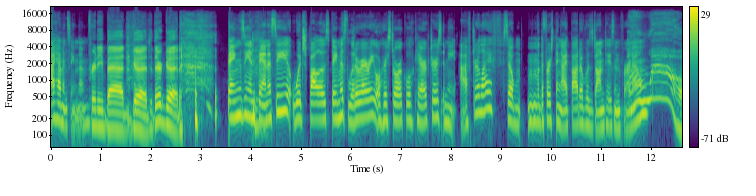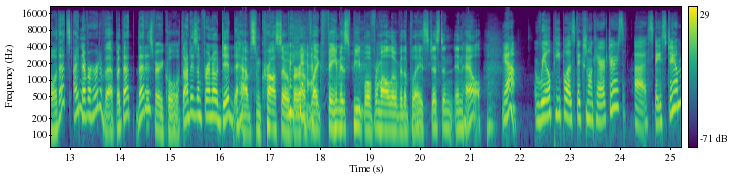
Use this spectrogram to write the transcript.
I haven't seen them. pretty bad. Good. They're good. Bangsian Fantasy, which follows famous literary or historical characters in the afterlife. So mm, the first thing I thought of was Dante's Inferno. Oh wow, that's I'd never heard of that, but that that is very cool. Dante's Inferno did have some crossover Yeah. of like famous people from all over the place, just in in hell. Yeah. Real people as fictional characters. Uh, Space Jam.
